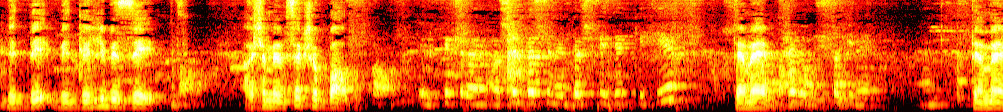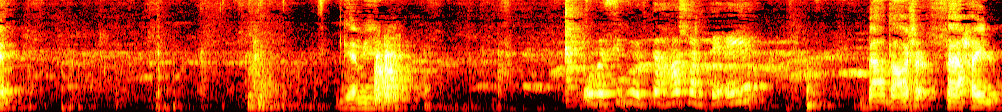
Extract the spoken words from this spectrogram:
بتبليه بالزيت عشان ما يمسكش ببعضه آه الفكرة عشان بس ما يبقاش فيه زيت كتير تمام. حاجة بسيطة تمام. جميل. وبسيبه يرتاح 10 دقايق. بعد 10 فحلو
